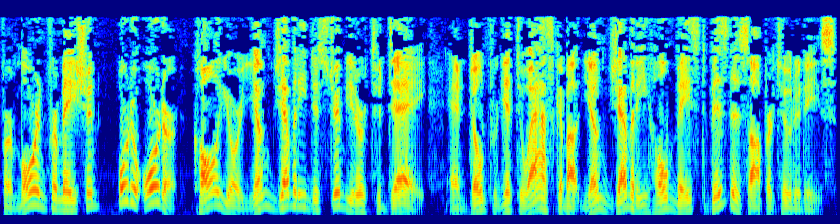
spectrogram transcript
For more information or to order, call your Youngevity distributor today. And don't forget to ask about Youngevity home-based business opportunities.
